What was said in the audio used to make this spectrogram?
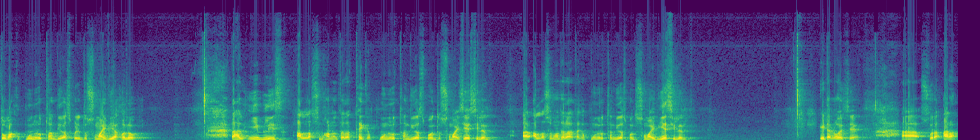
তোমাকে পুনরুত্থান দিবস পর্যন্ত সময় দেওয়া হলো। তাহলে ইবলিস আল্লাহ সুবহানতাল্লাহ থেকে পুনরুত্থান দিবস পর্যন্ত সময় চেয়েছিলেন। আর আল্লাহ সুবহানতাল্লাহ তাকে পুনরুত্থান দিবস পর্যন্ত সময় দিয়েছিলেন। এটা রয়েছে সুরা আরাফ,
